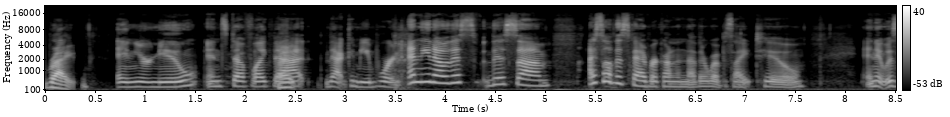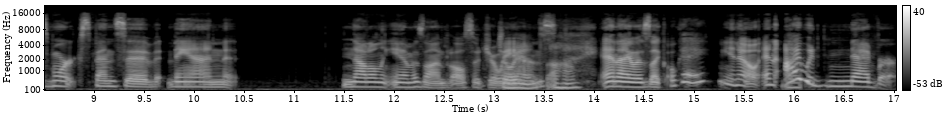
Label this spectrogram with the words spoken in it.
Right. and you're new and stuff like Right. that that can be important and you know this this um i saw this fabric on another website too and it was more expensive than not only amazon but also joann's, Joann's. Uh-huh. and I was like, okay, you know, and I would never,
